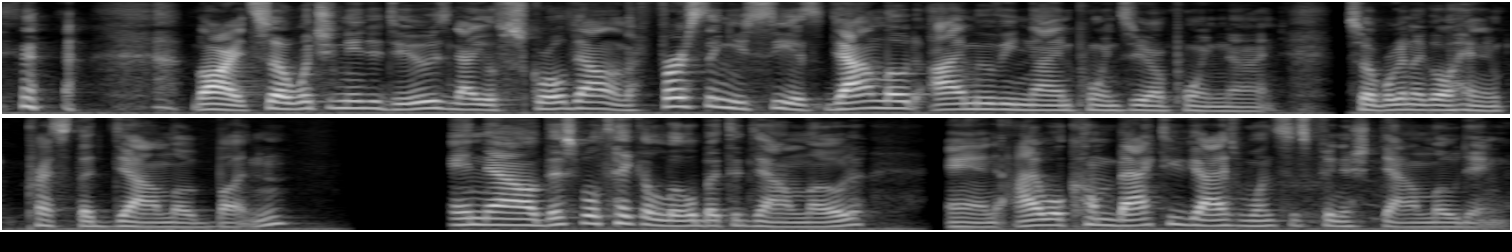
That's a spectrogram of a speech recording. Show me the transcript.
all right. So what you need to do is now you'll scroll down, and the first thing you see is download iMovie 9.0.9. So we're gonna go ahead and press the download button, and now this will take a little bit to download, and I will come back to you guys once it's finished downloading.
